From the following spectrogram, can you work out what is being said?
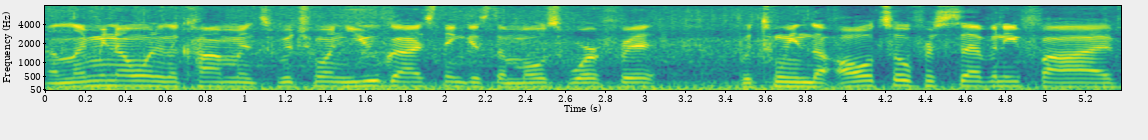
And let me know in the comments which one you guys think is the most worth it between the Alto for 75,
